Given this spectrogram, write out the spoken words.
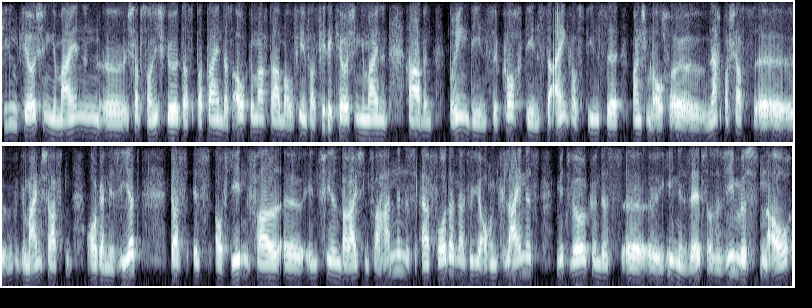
vielen Kirchengemeinden, äh, ich habe es noch nicht gehört, dass Parteien das auch gemacht haben, aber auf jeden Fall viele Kirchengemeinden haben Bringdienste, Kochdienste, Einkaufsdienste, manchmal auch äh, Nachbarschaftsgemeinschaften äh, organisiert. Das ist auf jeden Fall äh, in vielen Bereichen vorhanden. Es erfordert natürlich auch ein kleines Mitwirken desjenigen äh, selbst. Also Sie müssten auch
